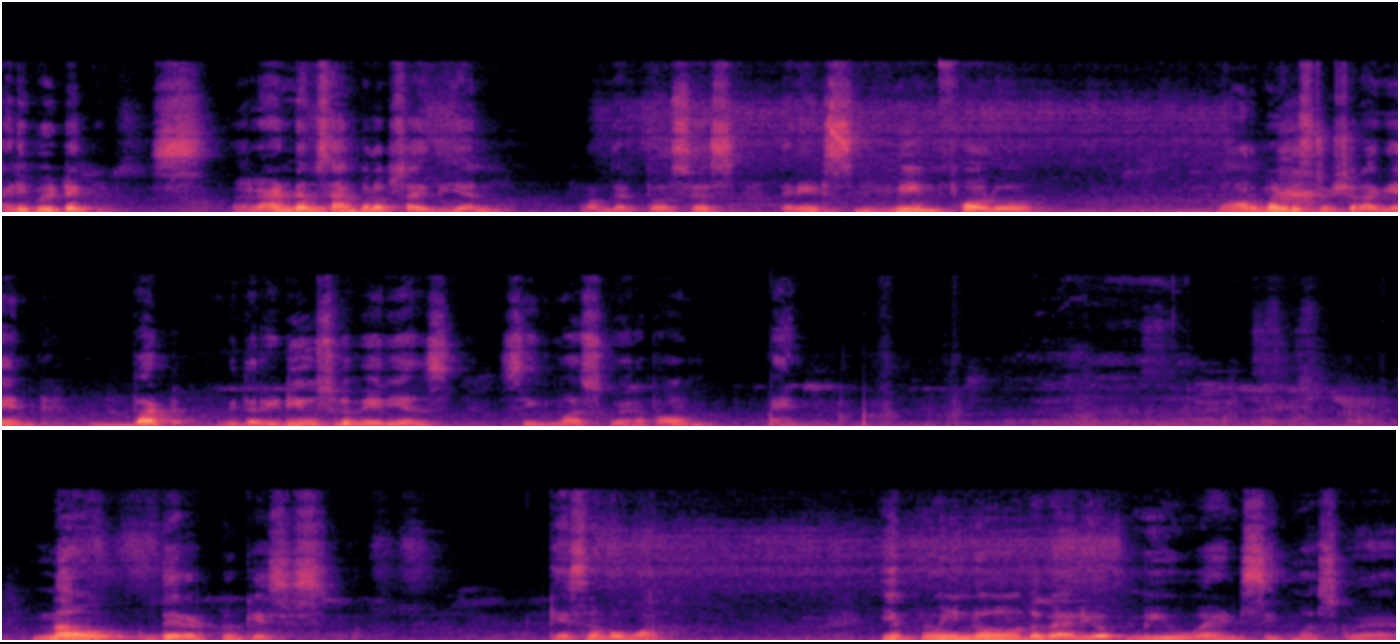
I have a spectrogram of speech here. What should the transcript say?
and if we take random sample of size n from that process then its mean follow normal distribution again but with a reduced variance sigma square upon n. Now there are two cases. Case number one. If we know the value of mu and sigma square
